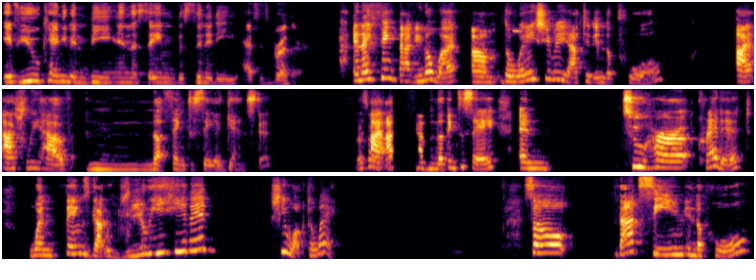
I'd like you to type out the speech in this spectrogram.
if you can't even be in the same vicinity as his brother? And I think that, you know what? Um, the way she reacted in the pool, I actually have nothing to say against it. That's I, I have nothing to say. And to her credit, when things got really heated, she walked away. So that scene in the pool,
